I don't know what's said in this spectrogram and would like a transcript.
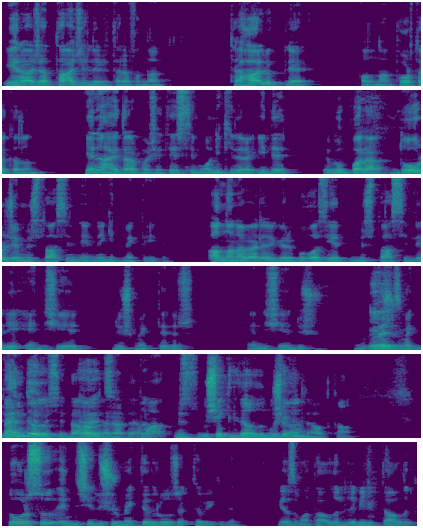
ihracat tacirleri tarafından tehallükle alınan portakalın yine Haydarpaşa teslimi 12 lira idi ve bu para doğruca müstahsilin eline gitmekteydi. Alınan haberlere göre bu vaziyet müstahsilleri endişeye düşmektedir. Endişeye düş Evet, ben de- demesi daha evet. herhalde ama biz Bu şekilde alındı Bu değil mi? şekilde aldık. Tamam. Doğrusu endişeyi düşürmektedir olacak tabii ki de. Yazım hatalarıyla birlikte aldık.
